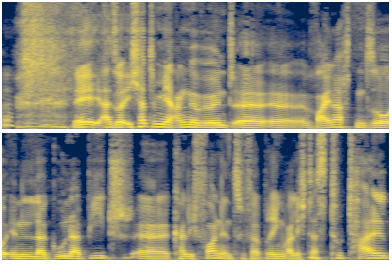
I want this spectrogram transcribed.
Nee, also ich hatte mir angewöhnt, äh, äh, Weihnachten so in Laguna Beach, äh, Kalifornien zu verbringen, weil ich das total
